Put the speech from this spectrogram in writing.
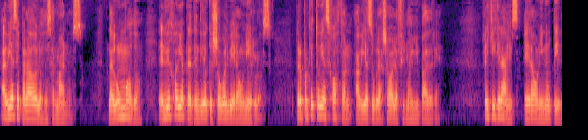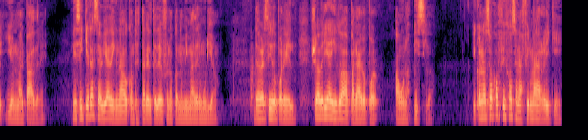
había separado a los dos hermanos. De algún modo, el viejo había pretendido que yo volviera a unirlos. Pero ¿por qué Tobias Hawthorne había subrayado la firma de mi padre? Ricky Grams era un inútil y un mal padre. Ni siquiera se había dignado contestar el teléfono cuando mi madre murió. De haber sido por él, yo habría ido a parar a un hospicio. Y con los ojos fijos en la firma de Ricky,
